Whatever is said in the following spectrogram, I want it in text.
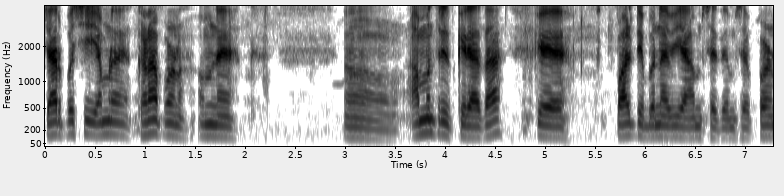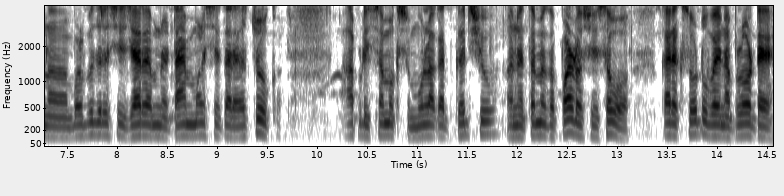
ત્યાર પછી એમણે ઘણા પણ અમને આમંત્રિત કર્યા હતા કે પાર્ટી બનાવીએ આમ છે તેમ છે. પણ બળભદ્રસિંહ જ્યારે અમને ટાઈમ મળશે ત્યારે અચૂક આપણી સમક્ષ મુલાકાત કરીશું અને તમે તો પાડોશી સવો ક્યારેક છોટુભાઈના પ્લોટે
